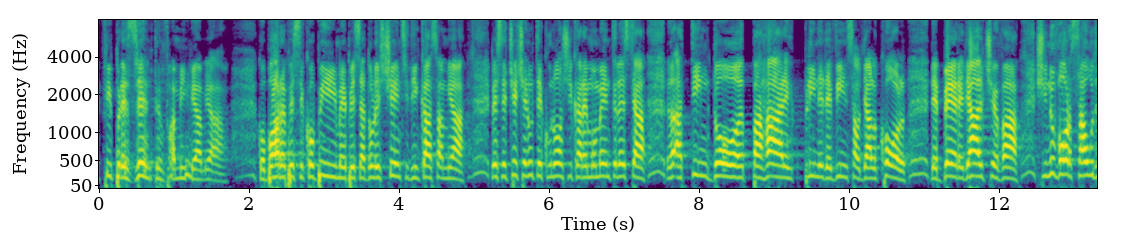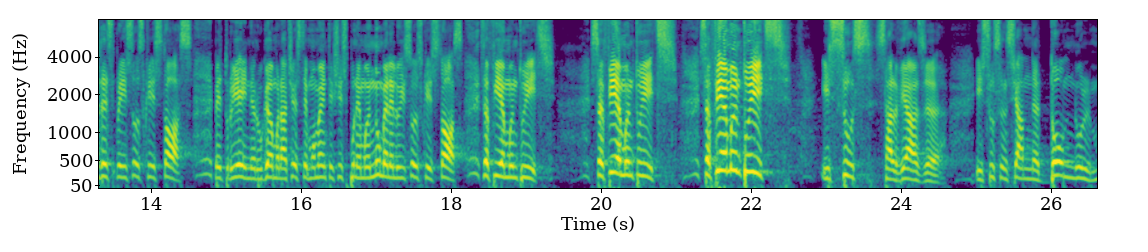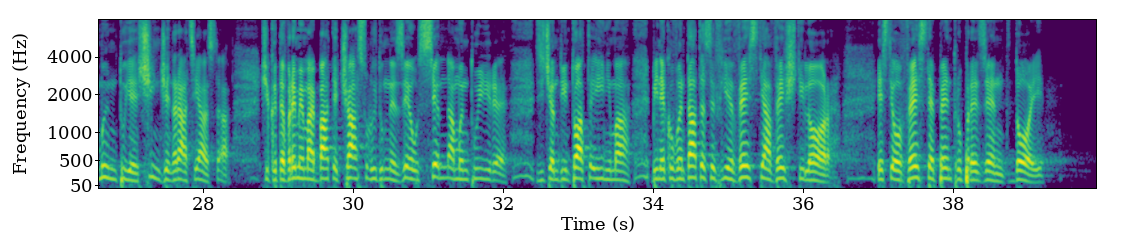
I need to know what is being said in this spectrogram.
Fii prezent în familia mea. Coboară peste copiii mei, peste adolescenții din casa mea, peste cei ce nu te cunosc și care în momentele astea uh, ating două pahare pline de vin sau de alcool, de bere, de altceva și nu vor să audă despre Isus Hristos. Pentru ei ne rugăm în aceste momente și spunem în numele lui Isus Hristos să fie mântuiți. Să fie mântuiți. Să fie mântuiți. Isus salvează Isus înseamnă Domnul mântuie și în generația asta. Și câte vreme mai bate ceasul lui Dumnezeu, semna mântuire, zicem din toată inima, binecuvântată să fie vestea veștilor. Este o veste pentru prezent. Doi,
